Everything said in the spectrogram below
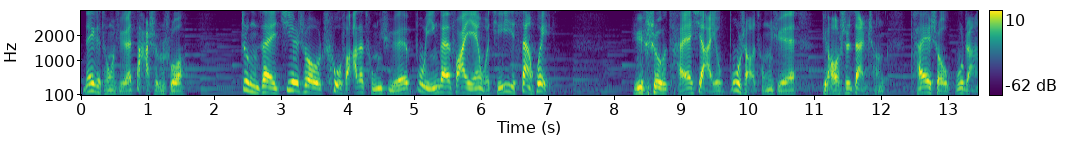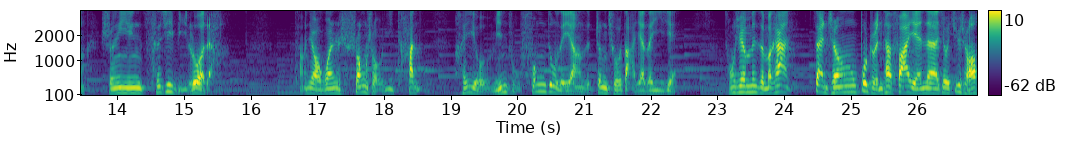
那个同学大声说：“正在接受处罚的同学不应该发言，我提议散会。”于是台下有不少同学表示赞成，拍手鼓掌，声音此起彼落的。唐教官双手一摊，很有民主风度的样子，征求大家的意见。同学们怎么看？赞成不准他发言的就举手。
